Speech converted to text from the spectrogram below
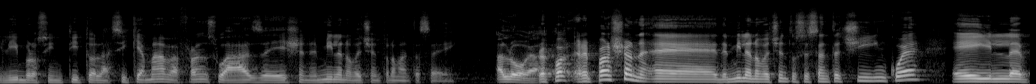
Il libro si intitola Si chiamava Françoise e esce nel 1996. Allora, Repor- Repulsion è del 1965, è il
